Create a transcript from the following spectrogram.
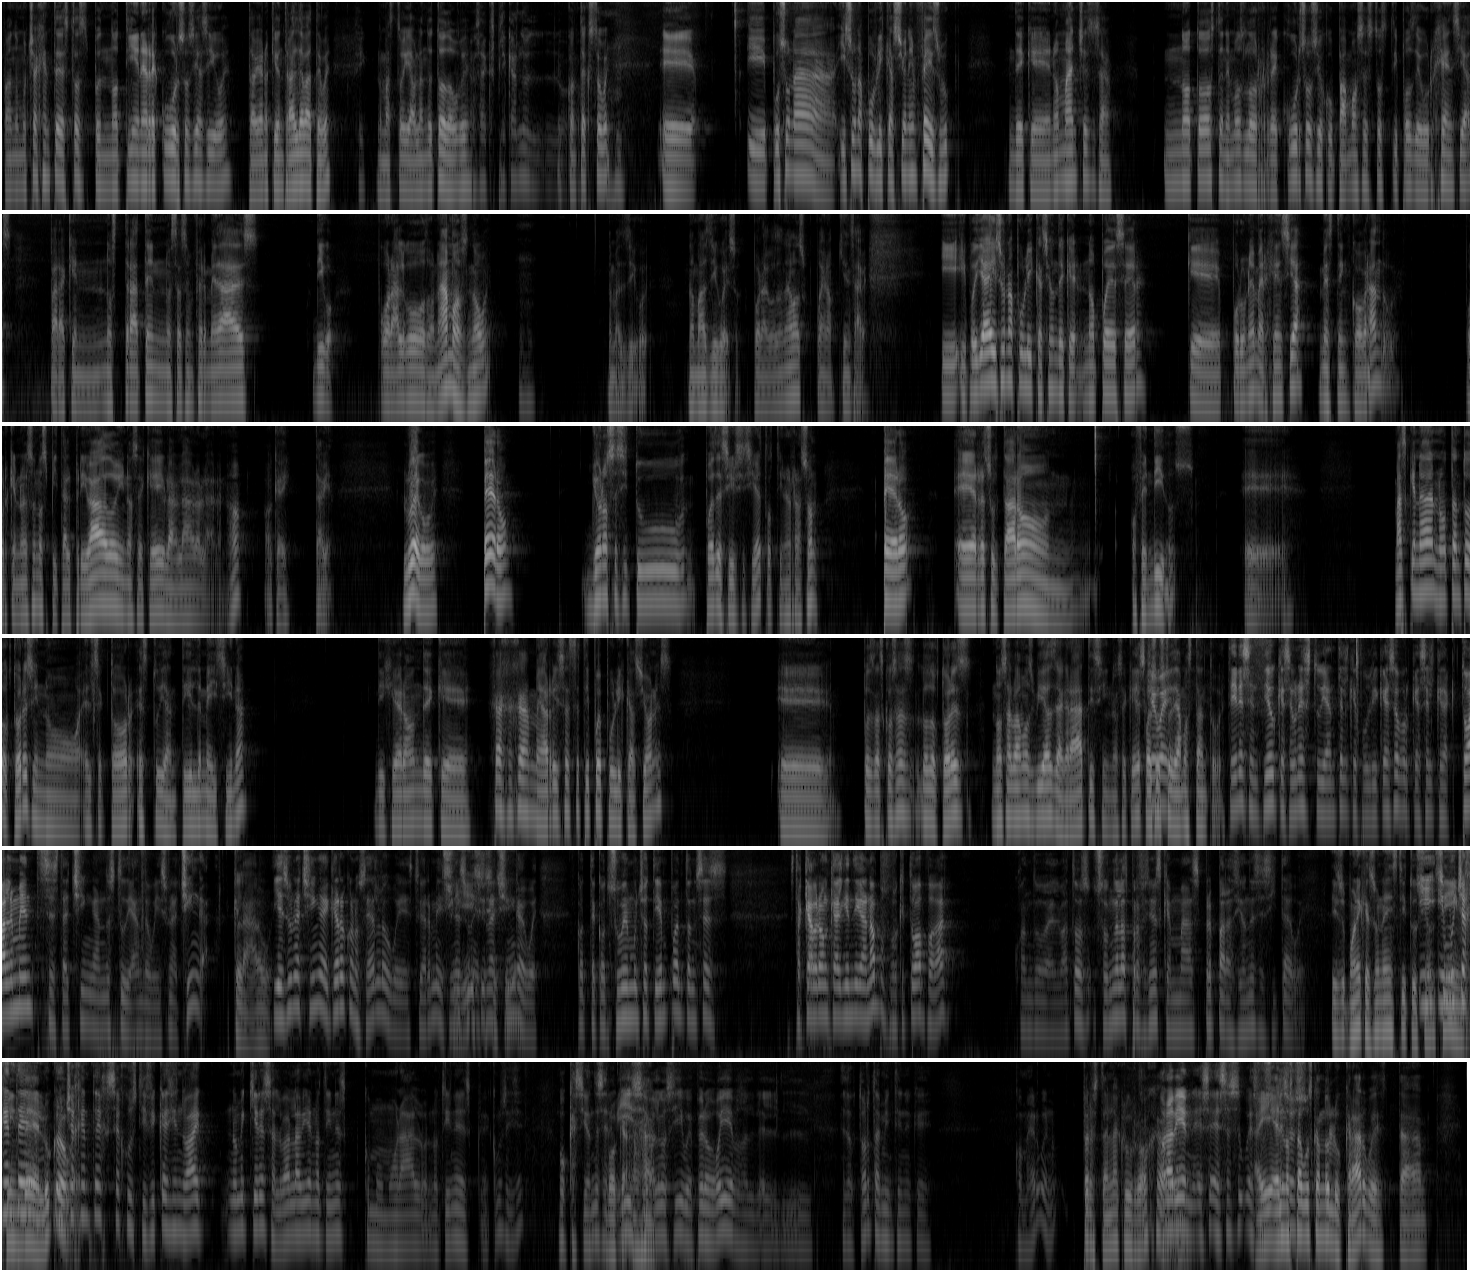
cuando mucha gente de estos, pues, no tiene recursos y así, güey. Todavía no quiero entrar al debate, güey. Sí. Nomás estoy hablando de todo, güey. O sea, explicando el, El contexto, güey. Eh, y puso una, hizo una publicación en Facebook de que no manches, o sea, no todos tenemos los recursos y ocupamos estos tipos de urgencias para que nos traten nuestras enfermedades. Digo, por algo donamos, ¿no, güey? Nomás digo, nomás digo eso. Por algo donamos, bueno, quién sabe. Y, pues ya hizo una publicación de que no puede ser que por una emergencia me estén cobrando. Porque no es un hospital privado y no sé qué, bla, bla, bla, bla, bla, ¿no? Ok, está bien. Luego, pero yo no sé si tú puedes decir si es cierto, tienes razón. Pero eh, resultaron ofendidos. eh, más que nada, no tanto doctores, sino el sector estudiantil de medicina. Dijeron de que, jajaja, me da risa este tipo de publicaciones. Eh, pues las cosas, los doctores no salvamos vidas de a gratis y no sé qué, Es por que, eso estudiamos tanto, güey. Tiene sentido que sea un estudiante el que publique eso porque es el que actualmente se está chingando estudiando, güey. Es una chinga. Claro, güey. Y es una chinga, hay que reconocerlo, güey. Estudiar medicina Sí, es una, sí, es una sí, chinga, güey. Te consume mucho tiempo, entonces está cabrón que alguien diga, no, pues ¿por qué te va a pagar? Cuando el vato son de las profesiones que más preparación necesita, güey. Y supone que es una institución Y, y sin mucha fin gente, de lucro. mucha güey. gente se justifica diciendo, ay, no me quieres salvar la vida, no tienes como moral o no tienes, ¿cómo se dice? Vocación de servicio o algo así, güey. Pero oye, pues el, el- el doctor también tiene que comer, güey, ¿no? Pero está en la Cruz Roja. Ahora güey. bien, ese, ese es- eso Ahí él no eso está es- buscando lucrar, güey. Está...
